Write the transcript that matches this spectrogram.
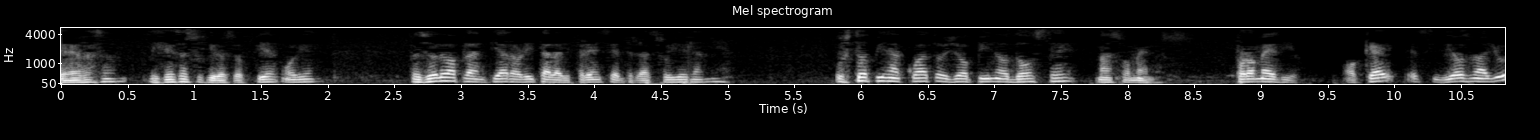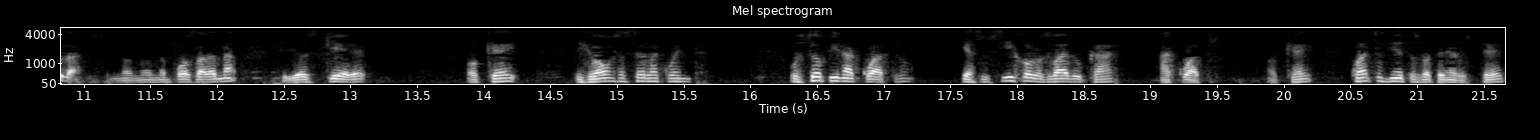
Tiene razón. Dije, esa es su filosofía. Muy bien. Pues yo le voy a plantear ahorita la diferencia entre la suya y la mía. Usted opina cuatro, yo opino doce, más o menos. Promedio. ¿Ok? Si Dios me ayuda. No, no, no puedo saber nada. Si Dios quiere. ¿Ok? Dije, vamos a hacer la cuenta. Usted opina cuatro y a sus hijos los va a educar a cuatro. ¿Ok? ¿Cuántos nietos va a tener usted?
